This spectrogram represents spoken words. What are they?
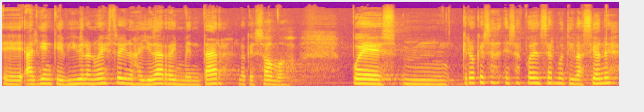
eh, alguien que vive lo nuestro y nos ayuda a reinventar lo que somos. Pues mm, creo que esas, pueden ser motivaciones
